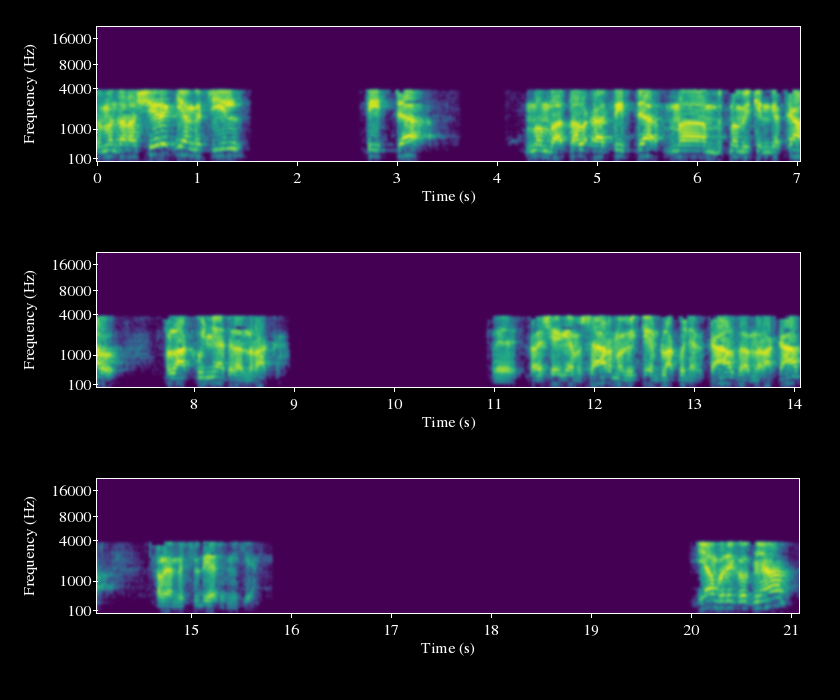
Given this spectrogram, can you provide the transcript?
Sementara syirik yang kecil tidak membatalkan, tidak membuat kekal pelakunya dalam neraka. Kalau syirik yang besar membuat pelakunya kekal dalam neraka, kalau yang kecil dia demikian. Yang berikutnya,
